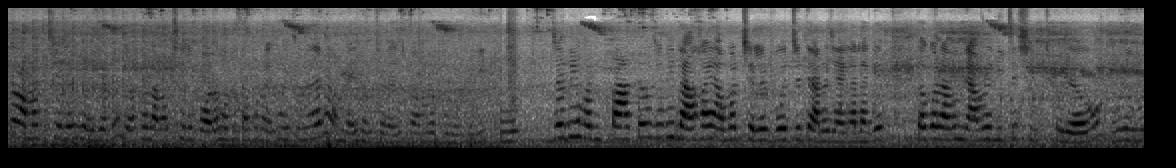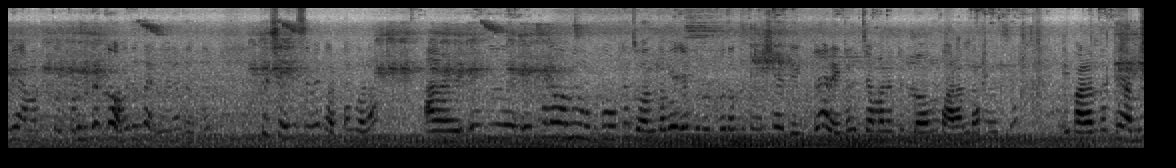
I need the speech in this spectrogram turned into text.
তো আমার ছেলে হয়ে যাবে যখন আমার ছেলে বড় হবে তখন এখানে চলে যাবে আমরা এখানে চলে আসব আমরা বুড়ো বুড়ি যদি হয়- তাতেও যদি না হয় আমার ছেলের বই যদি আরও জায়গা লাগে, তখন আমি আমরা নিচে শিফট করে যাব। বুড়ো বুড়ি আমাদের তো উপরে কমাতে থাকবে না তখন। তো সেই হিসেবে ঘরটা করা। আর এই এখানেও আমি উঠবো উঠে জল দেবো, যখন উঠবো তখন তুমি সে দেখবে। আর এটা হচ্ছে আমার একটা লং বারান্দা হয়েছে। এই বারান্দাতে আমি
